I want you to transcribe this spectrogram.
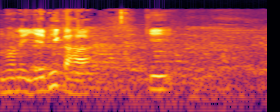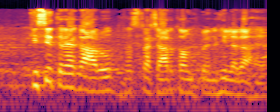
उन्होंने ये भी कहा कि किसी तरह का आरोप भ्रष्टाचार का उन पर नहीं लगा है।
